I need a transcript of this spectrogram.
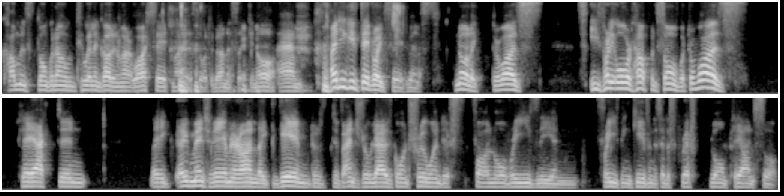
comments don't go down too well in Galway, no matter what say it man. so to be honest, like you know, um, I think he's dead right to say it, to be honest. You know, like there was, he's probably over top in some, but there was play acting, like I mentioned earlier on, like the game, there's the advantage of lads going through and they've fallen over easily and free's been given instead of ref blowing play on. So,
